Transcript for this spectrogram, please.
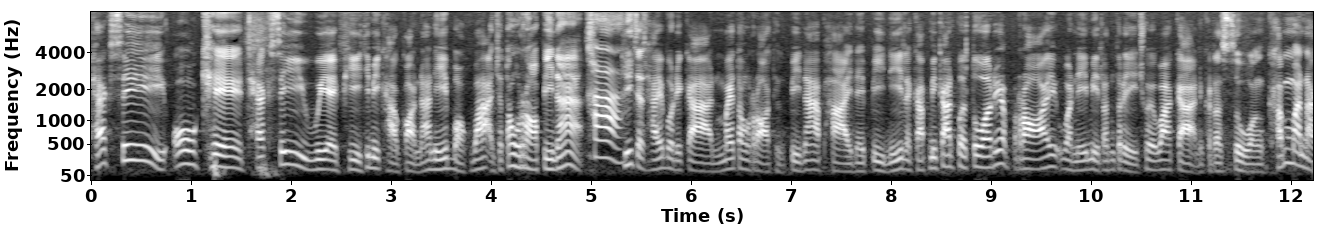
แท็กซี่โอเคแท็กซี่ VIP ที่มีข่าวก่อนหน้านี้ บอกว่าอาจจะต้องรอปีหน้าค่ะที่จะใช้บริการไม่ต้องรอถึงปีหน้าภายในปีนี้แหละครับ มีการเปิดตัวเรียบร้อย วันนี้มีรัฐมนตรีช่วยว่าการกระทรวงคมนา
